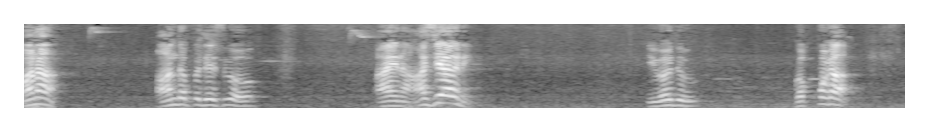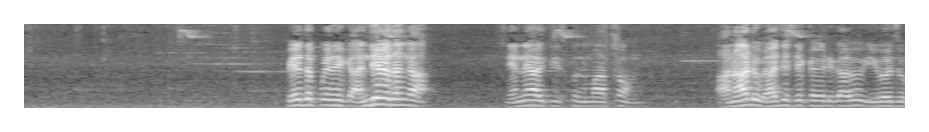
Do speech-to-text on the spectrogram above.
మన ఆంధ్రప్రదేశ్లో ఆయన ఆశయాన్ని ఈరోజు గొప్పగా పేద పేదకి అందే విధంగా నిర్ణయాలు తీసుకుంది మాత్రం ఆనాడు రాజశేఖర రెడ్డి గారు ఈరోజు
